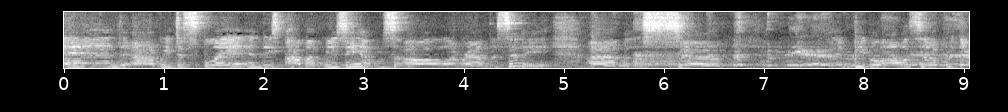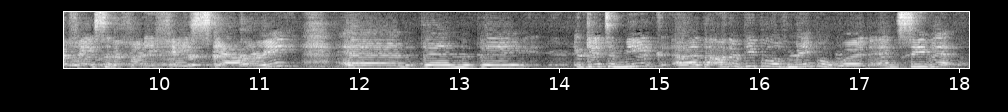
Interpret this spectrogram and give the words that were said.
And uh, we display it in these pop-up museums all around the city. Um, so people also put their face in a funny face gallery, and then they get to meet uh, the other people of Maplewood and see that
